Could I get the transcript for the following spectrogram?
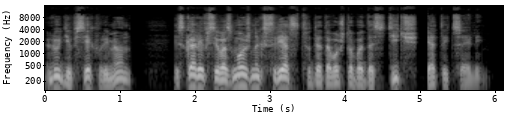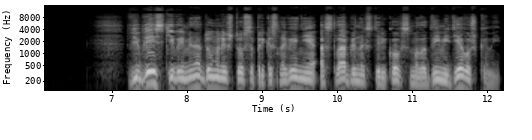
люди всех времен искали всевозможных средств для того, чтобы достичь этой цели. В библейские времена думали, что соприкосновение ослабленных стариков с молодыми девушками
